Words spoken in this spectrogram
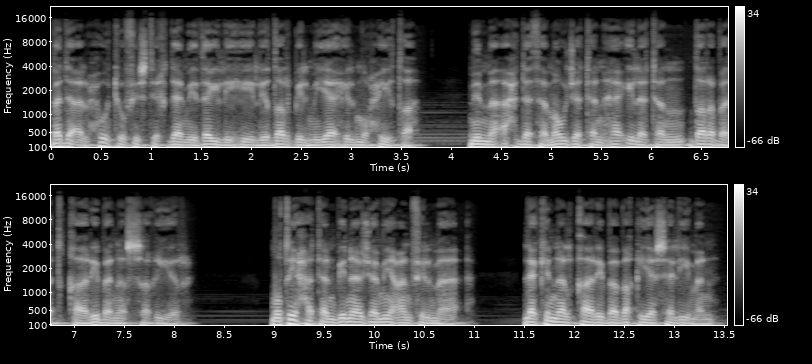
بدأ الحوت في استخدام ذيله لضرب المياه المحيطة مما أحدث موجة هائلة ضربت قاربنا الصغير. مطيحة بنا جميعا في الماء لكن القارب بقي سليما.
